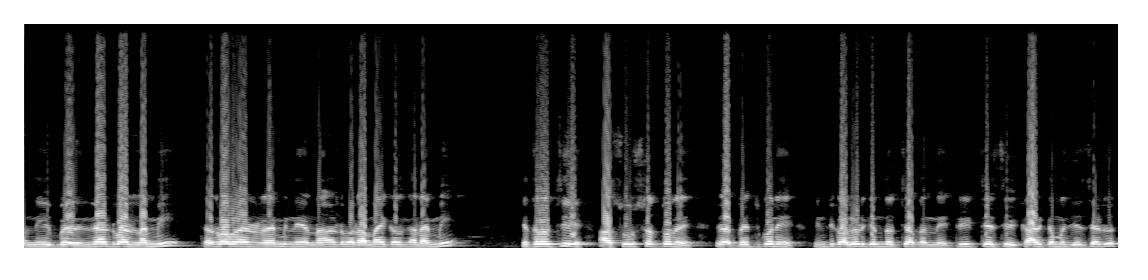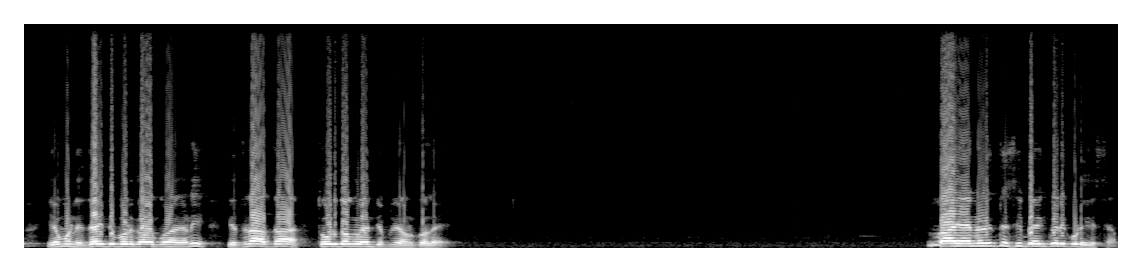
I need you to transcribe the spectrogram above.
నీ నీలాంటి వాళ్ళు నమ్మి చంద్రబాబు నాయుడు నమ్మి నేను నాలాంటి వాడు అమాయకంగా నమ్మి ఇతను వచ్చి ఆ సూష్టతోని పెంచుకొని ఇంటికి అల్లుడి కింద వచ్చి అతన్ని ట్రీట్ చేసి కార్యక్రమం చేశాడు. ఏమో నిజాయితీ పడుకోవాలనుకున్నా కానీ ఇతన అతన తోడు దొంగలు అని చెప్పి నేను అనుకోలే. ఆయన అడిగితే సిబిఐ ఎంక్వైరీ కూడా చేస్తాం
